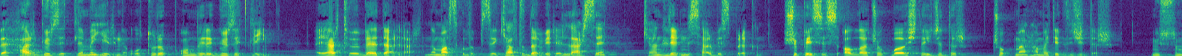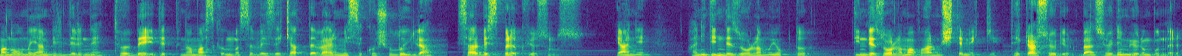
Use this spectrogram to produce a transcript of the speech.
ve her gözetleme yerine oturup onları gözetleyin. Eğer tövbe ederler, namaz kılıp zekatı da verirlerse kendilerini serbest bırakın. Şüphesiz Allah çok bağışlayıcıdır, çok merhamet edicidir. Müslüman olmayan birilerini tövbe edip namaz kılması ve zekat da vermesi koşuluyla serbest bırakıyorsunuz. Yani hani dinde zorlama yoktu? Dinde zorlama varmış demek ki. Tekrar söylüyorum ben söylemiyorum bunları.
